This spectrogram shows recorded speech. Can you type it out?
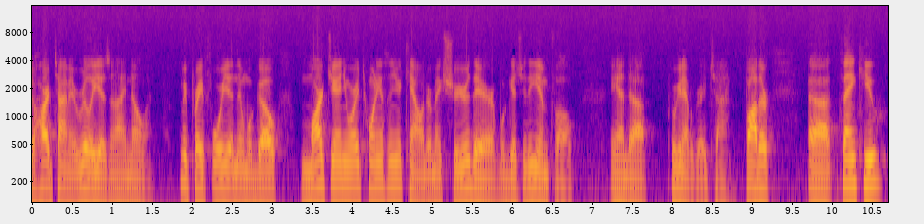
a hard time. It really is, and I know it. Let me pray for you, and then we'll go. Mark January 20th on your calendar. Make sure you're there. We'll get you the info, and uh, we're going to have a great time. Father, uh, thank you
